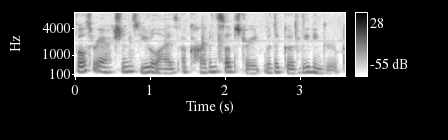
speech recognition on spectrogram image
Both reactions utilize a carbon substrate with a good leaving group.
